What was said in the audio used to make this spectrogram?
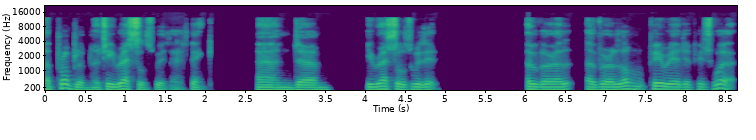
a problem that he wrestles with, I think, and um, he wrestles with it over a over a long period of his work,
